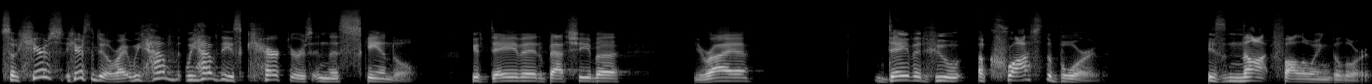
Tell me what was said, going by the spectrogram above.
So here's, here's the deal, right? We have, we have these characters in this scandal. We have David, Bathsheba, Uriah, David, who across the board is not following the Lord.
